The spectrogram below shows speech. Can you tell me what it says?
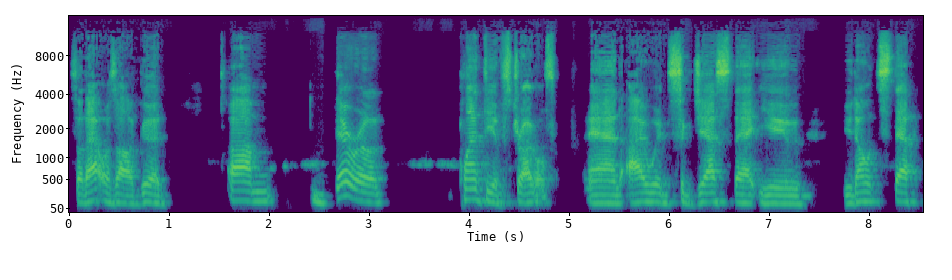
So that was all good. Um, there were plenty of struggles, and I would suggest that you, you don't step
